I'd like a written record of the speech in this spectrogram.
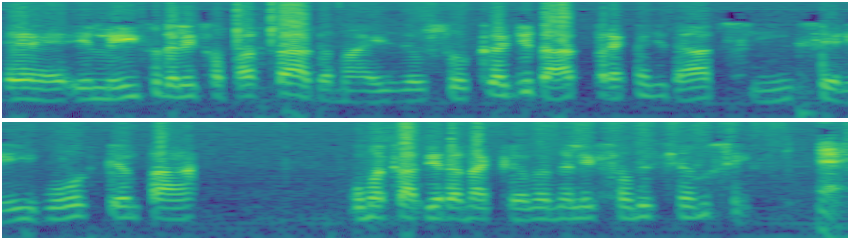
é, eleito da eleição passada, mas eu sou candidato, pré-candidato, sim, serei e vou tentar uma cadeira na Câmara na eleição desse ano, sim. É,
